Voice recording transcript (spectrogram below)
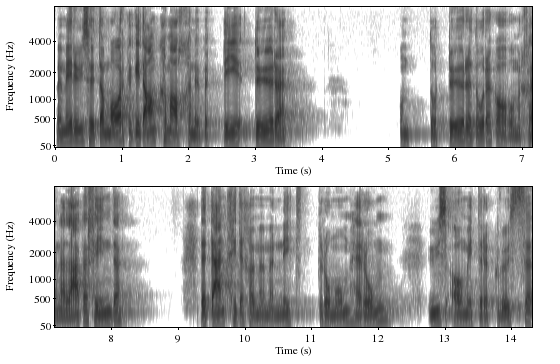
Wenn wir uns heute Morgen Gedanken machen über die Türen und durch die Türen durchgehen, wo wir Leben finden können, dann denke ich, dann kommen wir nicht drum herum, uns auch mit einer gewissen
